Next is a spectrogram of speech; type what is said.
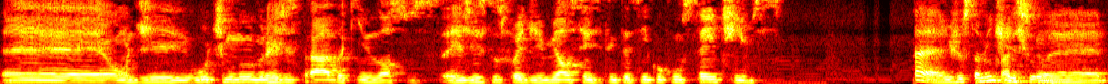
é, onde o último número registrado aqui nos nossos registros foi de 1935 com 100 times. É, justamente isso. É,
